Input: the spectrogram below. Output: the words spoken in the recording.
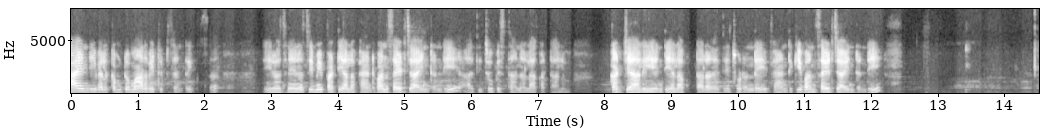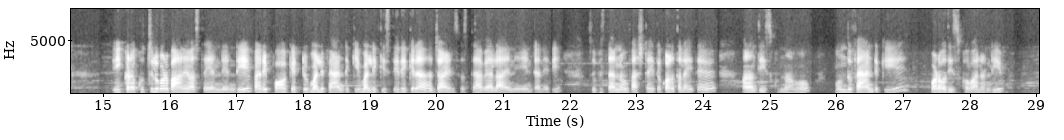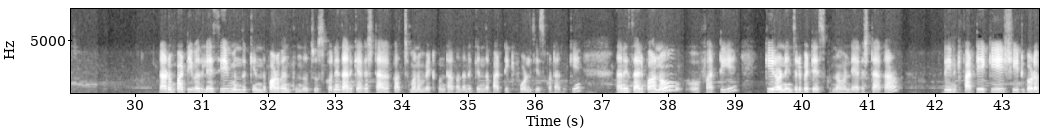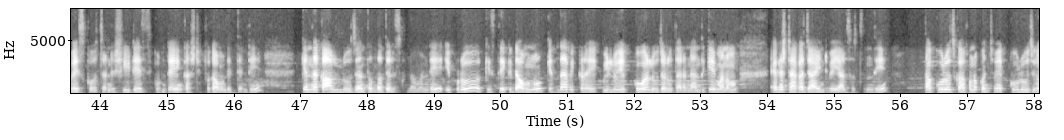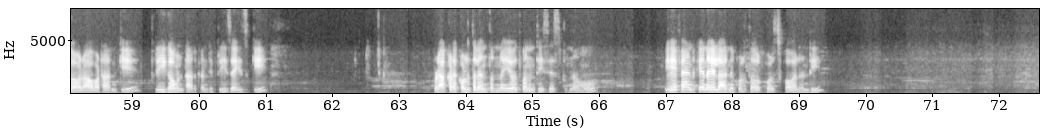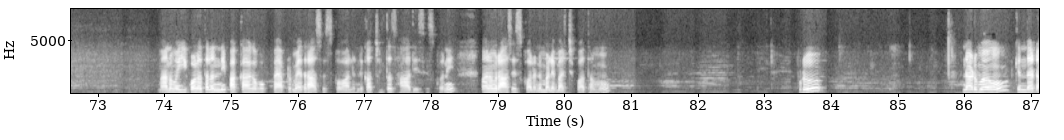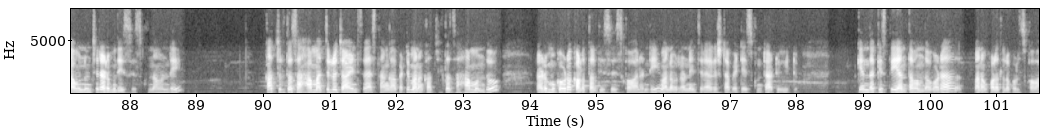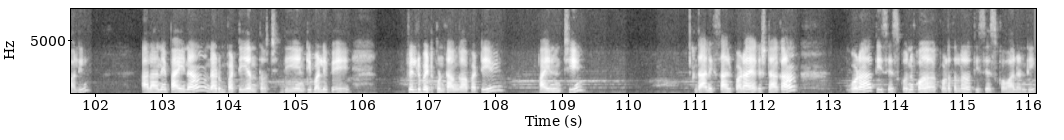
Hi అండి welcome to Madhavi tips and tricks. ఈరోజు నేను semi Patiala pant one side joint అండి. అది చూపిస్తాను ఎలా కట్టాలో. కట్ చేయాలి ఏంటి ఎలా కుట్టాలనేది చూడండి. ప్యాంట్కి వన్ సైడ్ జాయింట్ అండి. ఇక్కడ కుచ్చులు కూడా బాగానే వస్తాయండి అండి. మరి పాకెట్ మళ్ళీ ప్యాంట్కి మళ్ళీ కిస్తీ దగ్గర జాయింట్స్ వస్తే అవి ఎలా ఏంటి అనేది చూపిస్తాను. ఫస్ట్ అయితే కొలతలు అయితే మనం తీసుకున్నాము. ముందు ప్యాంట్కి పొడవ తీసుకోవాలండి. నడుం పట్టి వదిలేసి ముందు కింద పొడవ ఎంత ఉందో చూసుకొని దానికి ఎక్స్ట్రాగా ఖర్చు మనం పెట్టుకుంటాం కదండి. కింద పట్టికి ఫోల్డ్ చేసుకోవడానికి దానికి సరిపాను పట్టీకి రెండు ఇంచులు పెట్టేసుకుందామండి ఎక్స్ట్రాగా. దీనికి పట్టీకి షీట్ కూడా వేసుకోవచ్చండి. షీట్ వేసుకుంటే ఇంకా స్టిఫ్గా ఉండిద్దండి. కింద కాలు లూజ్ ఎంత ఉందో తెలుసుకుందామండి. ఇప్పుడు కిస్తీకి డౌను కింద ఇక్కడ వీళ్ళు ఎక్కువ లూజ్ అడుగుతారండి. అందుకే మనం ఎక్స్ట్రాగా జాయింట్ వేయాల్సి వస్తుంది. తక్కువ లూజ్ కాకుండా కొంచెం ఎక్కువ లూజ్గా రావడానికి ఫ్రీగా ఉంటారు కండి ఫ్రీ సైజ్కి ఇప్పుడు అక్కడ కొలతలు ఎంత ఉన్నాయో మనం తీసేసుకుందాము. ఏ ప్యాంట్కైనా ఇలానే కొలత కొలుసుకోవాలండి. మనం ఈ కొలతలన్నీ పక్కాగా ఒక పేపర్ మీద రాసేసుకోవాలండి ఖర్చులతో సహా తీసేసుకొని మనం రాసేసుకోవాలండి మళ్ళీ మర్చిపోతాము. ఇప్పుడు నడుము కింద డౌన్ నుంచి నడుము తీసేసుకుందామండి. ఖర్చులతో సహా మధ్యలో జాయింట్స్ వేస్తాం కాబట్టి మనం ఖర్చులతో సహా ముందు నడుము కూడా కొలతలు తీసేసుకోవాలండి. మనం రెండు ఇంచులు ఎక్స్ట్రా పెట్టేసుకుంటే అటు ఇటు. కింద కిస్తీ ఎంత ఉందో కూడా మనం కొలతలు కొలుసుకోవాలి. అలానే పైన నడుము పట్టి ఎంత వచ్చింది ఏంటి మళ్ళీ ఫిల్ట్ పెట్టుకుంటాం కాబట్టి పైనుంచి దానికి సరిపడా ఎక్స్ట్రాగా కూడా తీసేసుకొని కొలతలు తీసేసుకోవాలండి.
